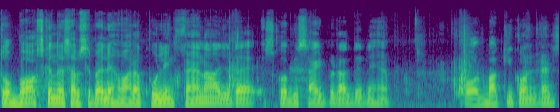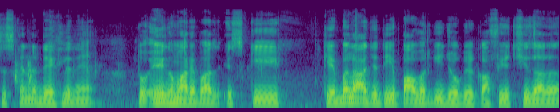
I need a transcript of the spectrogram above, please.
तो बॉक्स के अंदर सबसे पहले हमारा कूलिंग फ़ैन आ जाता है, इसको अभी साइड पर रख देते हैं और बाकी कंटेंट्स इसके अंदर देख लेते हैं। तो एक हमारे पास इसकी केबल आ जाती है पावर की, जो कि काफ़ी अच्छी ज़्यादा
